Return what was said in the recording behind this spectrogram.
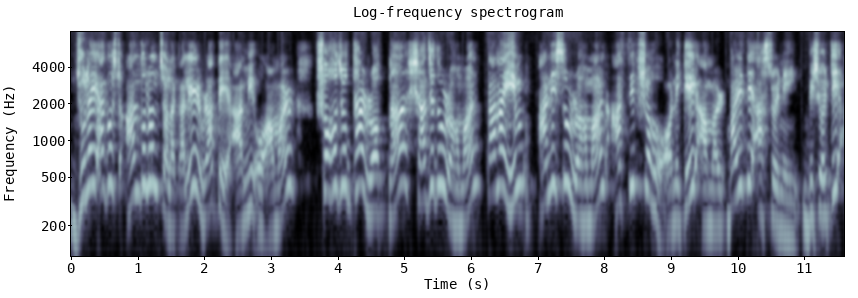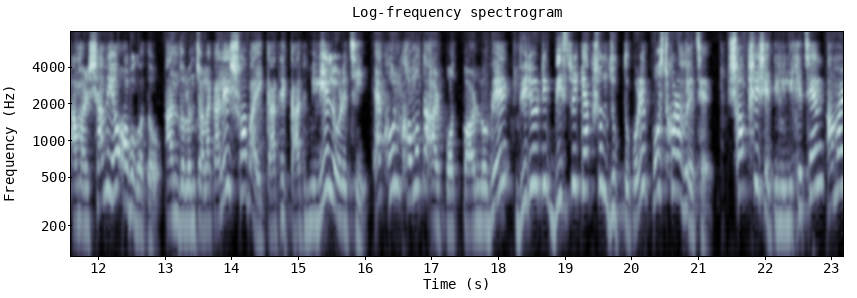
জুলাই, আগস্ট আন্দোলন চলাকালে রাতে আমি ও আমার সহযোদ্ধা রত্না সাজেদুর রহমান, তানাইম, আনিসুর রহমান, আসিফ সহ অনেকেই আমার বাড়িতে আশ্রয় নেই। বিষয়টি আমার স্বামীও অবগত। আন্দোলন চলাকালে সবাই কাঁধে কাঁধ মিলিয়ে লড়েছি। এখন ক্ষমতা আর পথ পাওয়ার লোভে ভিডিওটি বিশ্রী ক্যাপশন যুক্ত করে পোস্ট করা হয়েছে। সবশেষে তিনি লিখেছেন, আমার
